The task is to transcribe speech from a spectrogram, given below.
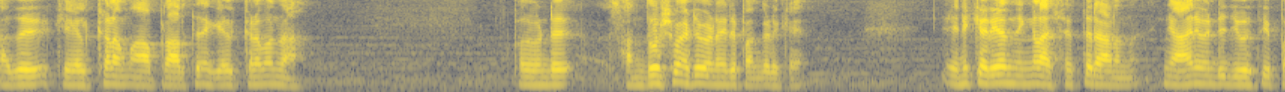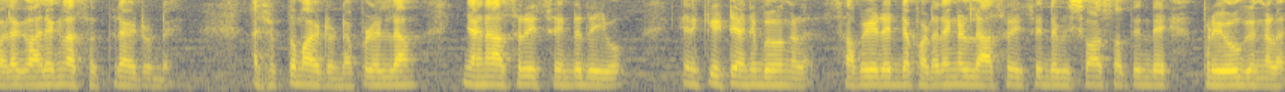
അത് കേൾക്കണം ആ പ്രാർത്ഥന കേൾക്കണമെന്നാണ് അപ്പം അതുകൊണ്ട് സന്തോഷമായിട്ട് വേണം അതിൽ പങ്കെടുക്കാൻ. എനിക്കറിയാം നിങ്ങൾ അശക്തരാണെന്ന്. ഞാനും എന്റെ ജീവിതത്തിൽ പല കാലങ്ങളും അശക്തരായിട്ടുണ്ട് അശക്തമായിട്ടുണ്ട്. അപ്പോഴെല്ലാം ഞാൻ ആശ്രയിച്ച എന്റെ ദൈവം എനിക്ക് കിട്ടിയ അനുഭവങ്ങൾ സഭയുടെ എന്റെ പഠനങ്ങളിൽ ആശ്രയിച്ച എന്റെ വിശ്വാസത്തിന്റെ പ്രയോഗങ്ങൾ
